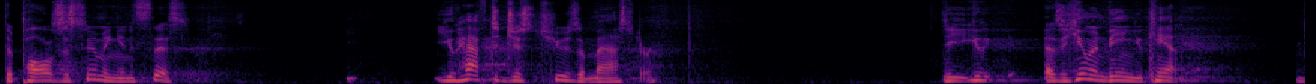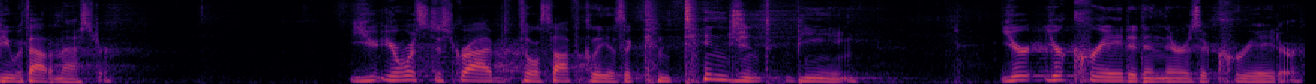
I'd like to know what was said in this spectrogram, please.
that Paul is assuming, and it's this you have to just choose a master. You, as a human being, you can't be without a master. You, are what's described philosophically as a contingent being. You're, you're created and there is a creator.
